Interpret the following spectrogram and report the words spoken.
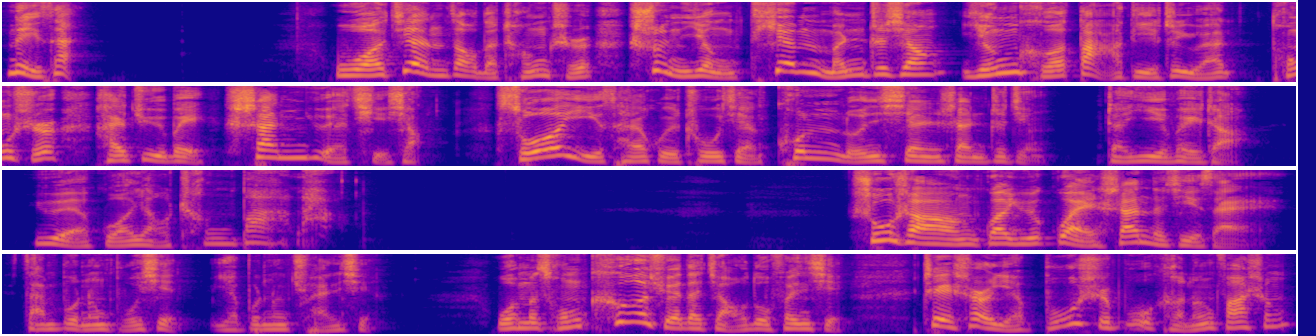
内在。”我建造的城池顺应天门之乡，迎合大地之源，同时还具备山岳气象，所以才会出现昆仑仙山之景。这意味着越国要称霸了。书上关于怪山的记载，咱不能不信，也不能全信。我们从科学的角度分析，这事儿也不是不可能发生。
